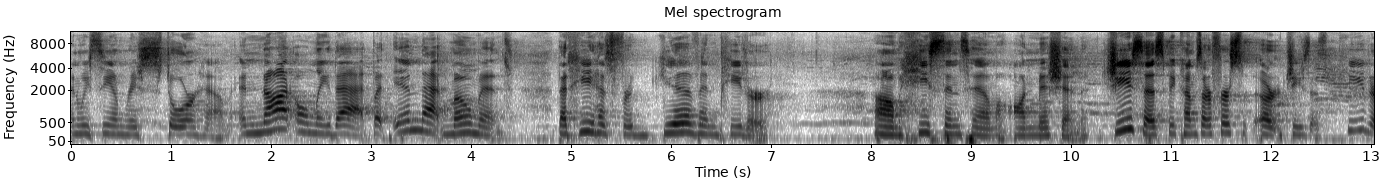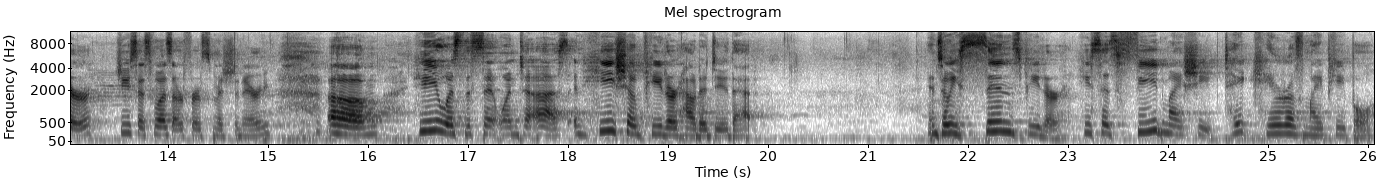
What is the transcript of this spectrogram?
and we see him restore him. And not only that, but in that moment that he has forgiven Peter, um, he sends him on mission. Jesus becomes our first, or Jesus, Peter, Jesus was our first missionary. Um, he was the sent one to us, and he showed Peter how to do that. And so he sends Peter. He says, Feed my sheep, take care of my people.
